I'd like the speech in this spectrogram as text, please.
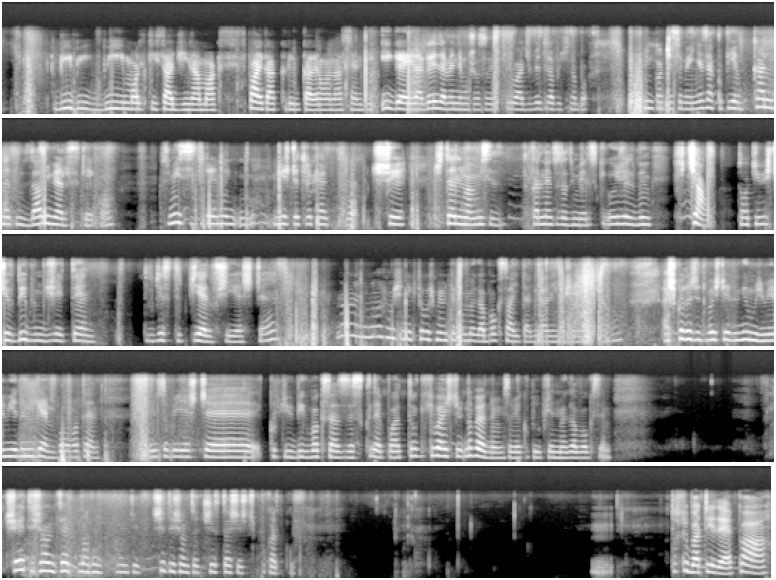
Bibi, B, Mortisa, Gina, Max, Spike'a, Krylka, Leona, Sandy i Gale'a. Gale'a będę musiał sobie spływać, wydropić, no bo w tym koncie sobie nie zakupiłem karnetu zadymiarskiego. Z misji tutaj, no m- jeszcze trochę, bo 3, 4 mam misje z karnetu zadymiarskiego. Jeżeli bym chciał, to oczywiście wbiłbym dzisiaj ten 21 jeszcze. No ale no, już mi się nie chciało, już miałem tego megaboxa i tak dalej mi się nie chciało. A szkoda, że 21 gemów, że miałem jeden gem, bo ten, bym sobie jeszcze kupił Big Boxa ze sklepu, a to chyba jeszcze, na pewno bym sobie kupił przed megaboxem. 3000 na tym koncie, 3306 pucharków. Hmm. To chyba tyle, pa.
